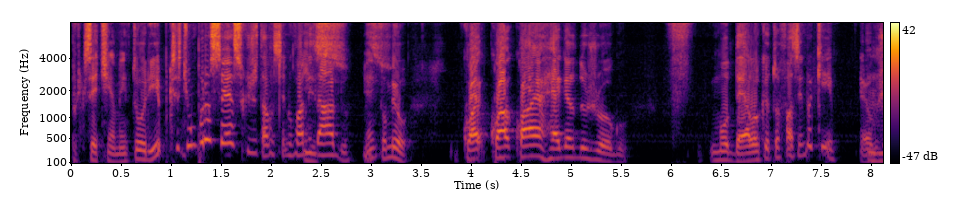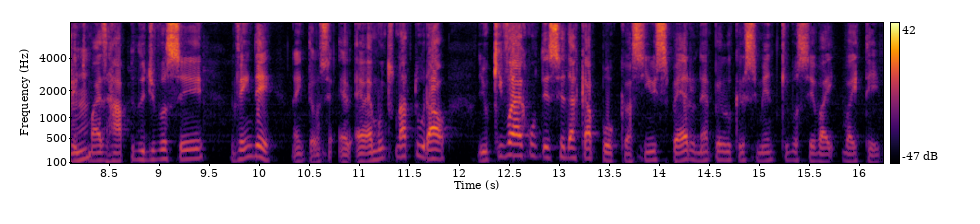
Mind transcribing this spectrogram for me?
Porque você tinha mentoria, porque você tinha um processo que já estava sendo validado. Isso, né? isso. Então, meu, qual, qual, qual é a regra do jogo? Modela o que eu estou fazendo aqui. É o Uhum. jeito mais rápido de você vender. né? Então, é, é muito natural. E o que vai acontecer daqui a pouco? Assim eu espero, né? Pelo crescimento que você vai, vai ter.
